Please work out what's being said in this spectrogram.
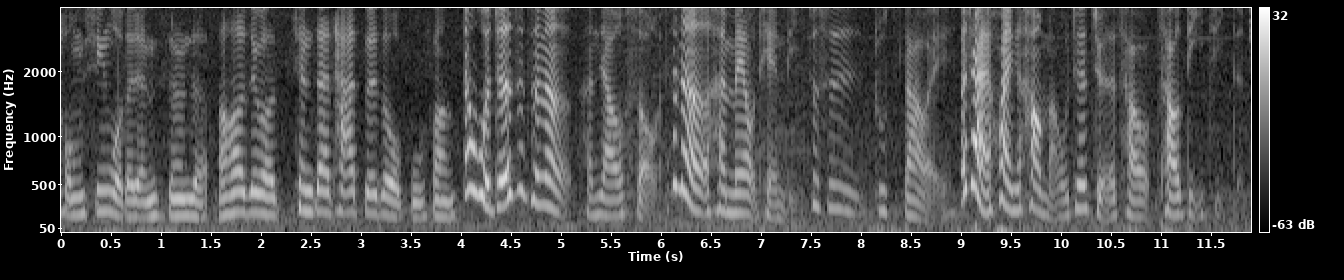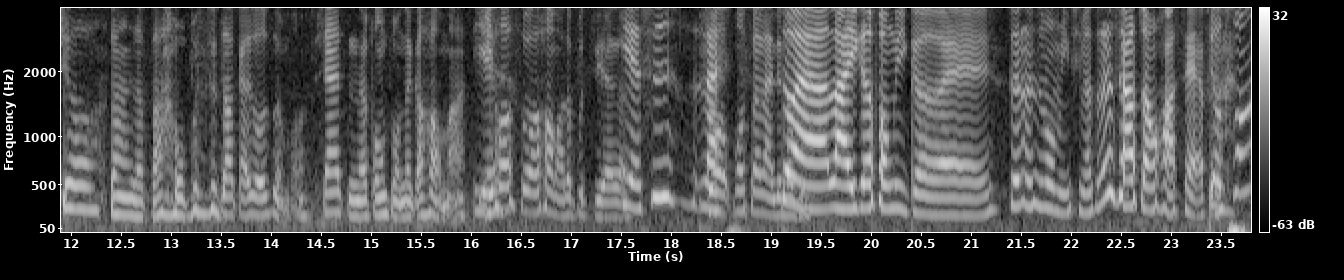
重新我的人生的，然后结果现在他追着我不放，哎、我觉得这真的很妖手、哎，真的很没有天理，就是不知道哎、而且还换一个号码，我觉得觉得超超低级。的。就算了吧，我不知道该说什么，现在只能封锁那个号码，以后所有号码都不接了，也是来陌生来电对啊，来一个封一个、哎，真的是莫名其妙，真的是要装华 app。有装啊，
